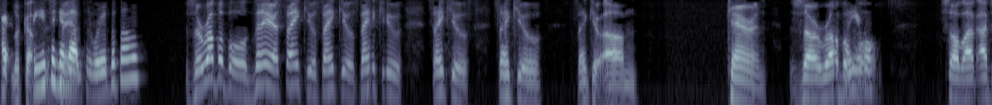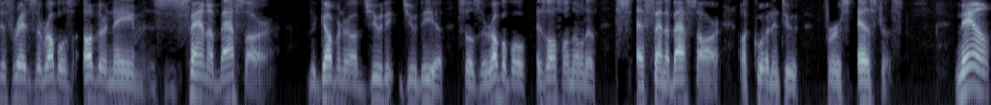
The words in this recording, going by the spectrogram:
Are, look up. are you this thinking man. about Zerubbabel? Zerubbabel, there. Thank you, thank you, thank you, thank you, thank you, thank you, um, Karen. Zerubbabel. Oh. So I've, I've just read Zerubbabel's other name, Sanabassar, the governor of Jude- Judea. So Zerubbabel is also known as, as Sanabassar, according to First Esdras. Now,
